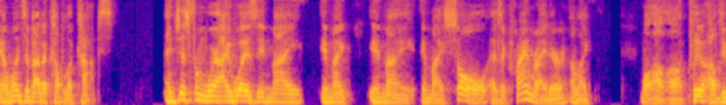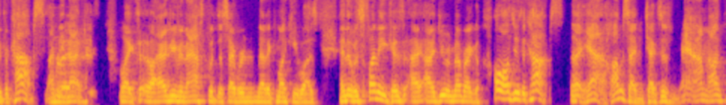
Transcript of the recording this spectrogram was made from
and one's about a couple of cops. And just from where I was in my in my in my in my soul as a crime writer, I'm like, well, I'll, I'll clear, I'll do the cops. I mean, right. not like I didn't even ask what the cybernetic monkey was. And it was funny because I, I, do remember I go, oh, I'll do the cops. Like, yeah, homicide detectives. Man, I'm, I'm,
